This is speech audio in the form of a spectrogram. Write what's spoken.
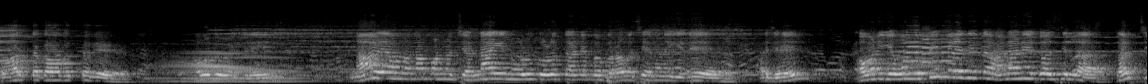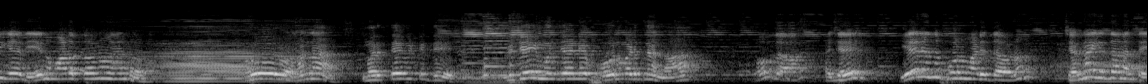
ಸಾರ್ಥಕವಾಗುತ್ತದೆ ಹೌದು ಅಂದ್ರೆ ನಾಳೆ ಅವನು ನಮ್ಮನ್ನು ಚೆನ್ನಾಗಿ ನೋಡಿಕೊಳ್ಳುತ್ತಾನೆಂಬ ಭರವಸೆ ನನಗಿದೆ. ಅಜಯ್ ಅವನಿಗೆ ಒಂದು ತಿಂಗಳಿನಿಂದ ಹಣನೇ ಕಳಿಸಿಲ್ಲ. ಖರ್ಚಿಗೆ ಅದೇನು ಮಾಡುತ್ತಾನೋ ಏನು. ಓ ಅಣ್ಣ ಮರ್ತೇ ಬಿಟ್ಟಿದ್ದೆ. ವಿಜಯ್ ಮುಂಜಾನೆ ಫೋನ್ ಮಾಡಿದ್ನಣ್ಣ? ಹೌದಾ? ಅಜಯ್ ಏನೆಂದು ಫೋನ್ ಮಾಡಿದ್ದ ಅವನು? ಚೆನ್ನಾಗಿದ್ದಾನಂತೆ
